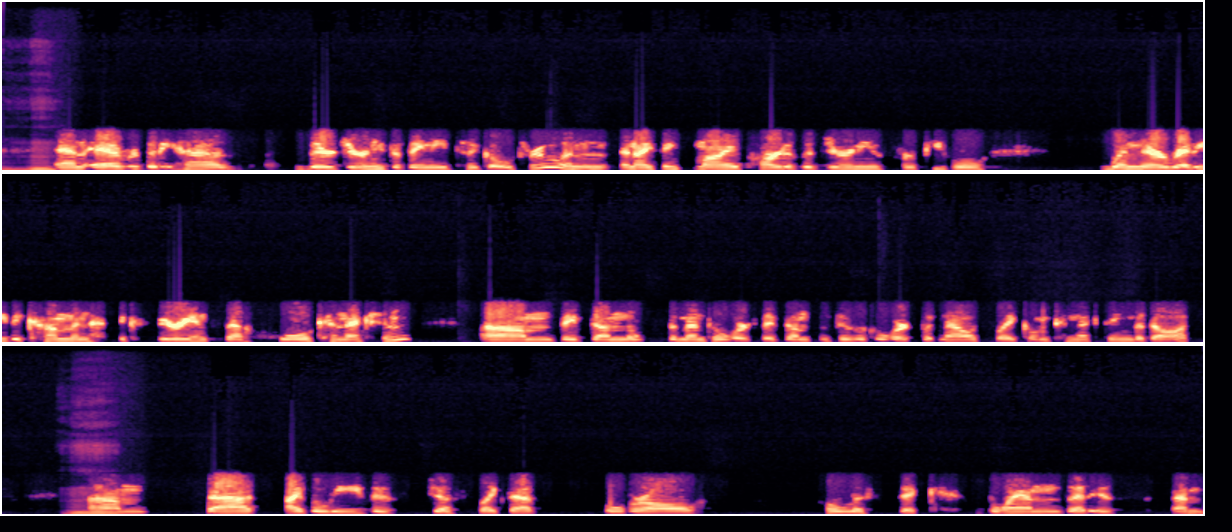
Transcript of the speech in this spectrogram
Mm-hmm. And everybody has their journey that they need to go through, and and I think my part of the journey is for people when they're ready to come and experience that whole connection. Um, they've done the, the mental work, they've done some physical work, but now it's like I'm connecting the dots. Mm-hmm. Um, that I believe is just like that overall holistic blend that is um,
